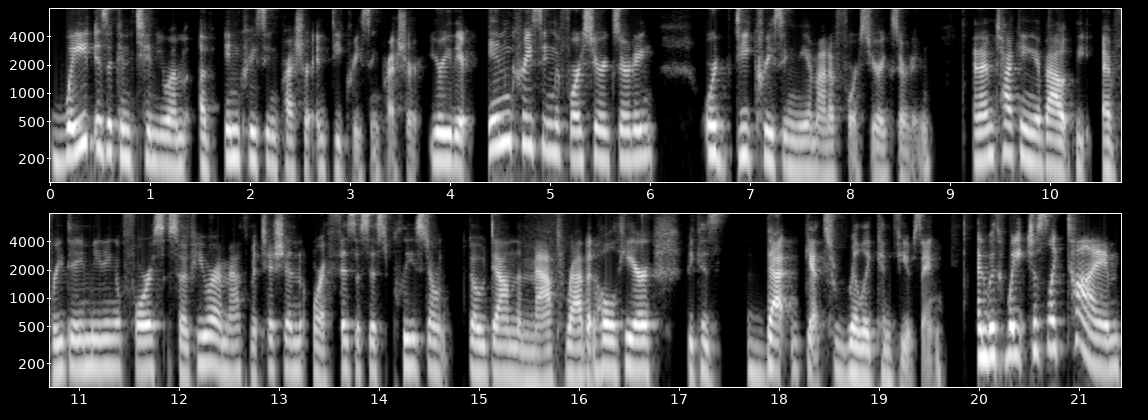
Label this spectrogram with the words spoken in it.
Weight is a continuum of increasing pressure and decreasing pressure. You're either increasing the force you're exerting or decreasing the amount of force you're exerting. And I'm talking about the everyday meaning of force. So if you are a mathematician or a physicist, please don't go down the math rabbit hole here because that gets really confusing. And with weight, just like time,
